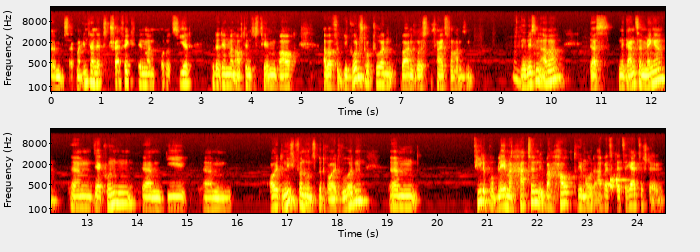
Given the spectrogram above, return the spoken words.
ähm, ich sag mal, Internet-Traffic, den man produziert oder den man auf den Systemen braucht. Aber die Grundstrukturen waren größtenteils vorhanden. Mhm. Wir wissen aber, dass eine ganze Menge ähm, der Kunden, ähm, die ähm, heute nicht von uns betreut wurden, viele Probleme hatten, überhaupt Remote-Arbeitsplätze herzustellen.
